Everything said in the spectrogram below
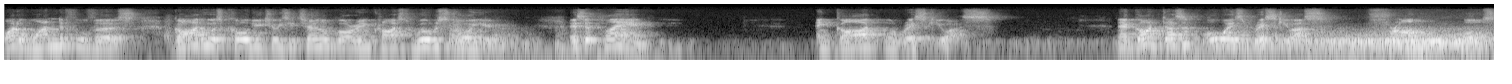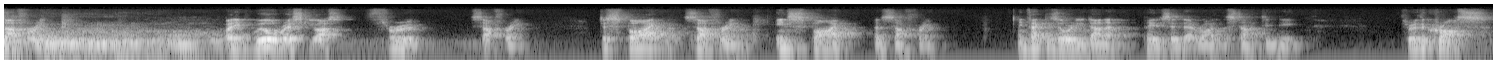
What a wonderful verse. God, who has called you to his eternal glory in Christ, will restore you. There's a plan, and God will rescue us. Now, God doesn't always rescue us from all suffering, but He will rescue us through suffering, despite suffering, in spite of suffering. In fact, He's already done it. Peter said that right at the start, didn't he? Through the cross,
